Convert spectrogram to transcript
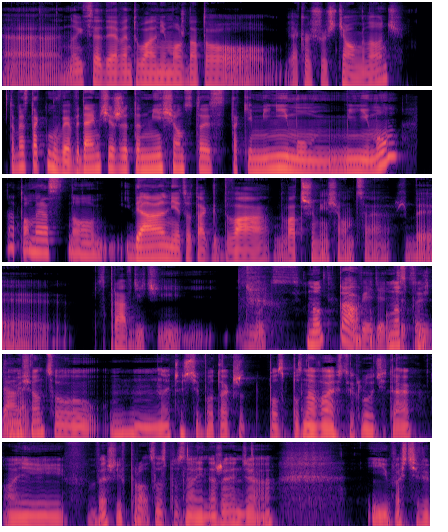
E, No i wtedy ewentualnie można to jakoś rozciągnąć. Natomiast tak mówię, wydaje mi się, że ten miesiąc to jest takie minimum, minimum. Natomiast no, idealnie to tak 2-3 miesiące, żeby sprawdzić i, i móc. No tak, Powiedzieć, u nas czy coś dalej. miesiącu mm, najczęściej było tak, że poz- poznawałeś tych ludzi, tak? Oni weszli w proces, poznali narzędzia i właściwie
